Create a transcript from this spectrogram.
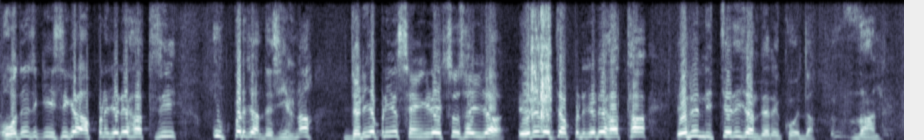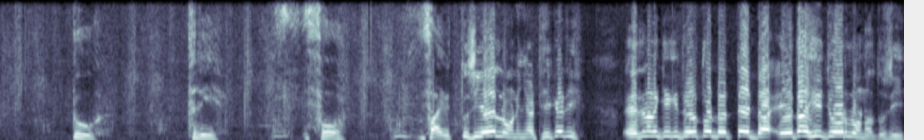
ਉਹਦੇ ਚ ਕੀ ਸੀਗਾ? ਆਪਣੇ ਜਿਹੜੇ ਹੱਥ ਸੀ, ਉੱਪਰ ਜਾਂਦੇ ਸੀ, ਹਨਾ? ਜਿਹੜੀ ਆਪਣੀ ਇਹ ਸੈਂਗਡ ਐਕਸਰਸਾਈਜ਼ ਆ, ਇਹਦੇ ਵਿੱਚ ਆਪਣੇ ਜਿਹੜੇ ਹੱਥ ਆ, ਇਹਦੇ ਨੀਚੇ ਦੀ ਜਾਂਦੇ ਦੇਖੋ ਇਦਾਂ। 1 2 3 4 5 ਤੁਸੀਂ ਇਹ ਲਾਉਣੀ ਆ, ਠੀਕ ਹੈ ਜੀ? ਇਹਦੇ ਨਾਲ ਕੀ ਕਿ ਜਿਹੜਾ ਤੁਹਾਡਾ ਢਿੱਡ ਆ, ਇਹਦਾ ਹੀ ਜ਼ੋਰ ਲਾਉਣਾ ਤੁਸੀਂ।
